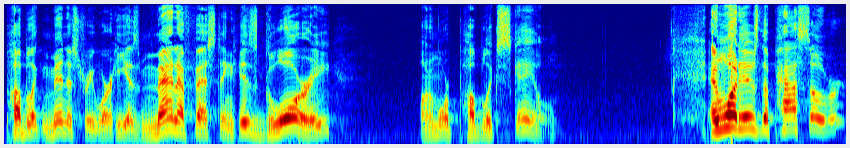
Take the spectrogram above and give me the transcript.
public ministry where he is manifesting his glory on a more public scale. And what is the Passover?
